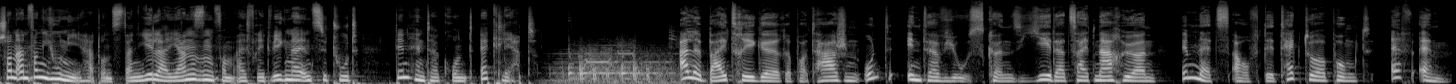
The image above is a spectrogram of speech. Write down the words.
Schon Anfang Juni hat uns Daniela Jansen vom Alfred Wegener Institut den Hintergrund erklärt. Alle Beiträge, Reportagen und Interviews können Sie jederzeit nachhören im Netz auf detektor.fm.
